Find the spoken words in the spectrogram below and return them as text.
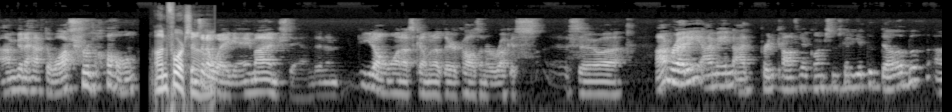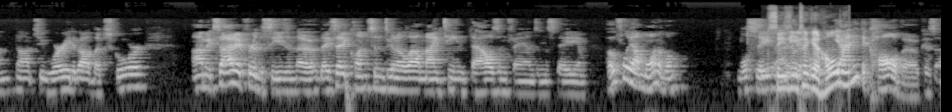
I'm going to have to watch from home. Unfortunately, it's an away game, I understand, and you don't want us coming up there causing a ruckus. So uh, I'm ready. I mean, I'm pretty confident Clemson's going to get the dub. I'm not too worried about the score. I'm excited for the season, though. They say Clemson's going to allow 19,000 fans in the stadium. Hopefully, I'm one of them. We'll see. Season ticket holder? Yeah, I need to call though because I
